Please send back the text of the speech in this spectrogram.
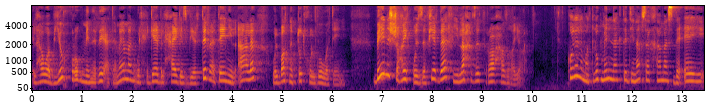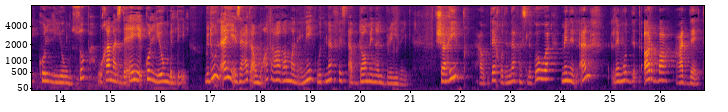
الهواء بيخرج من الرئة تماما والحجاب الحاجز بيرتفع تاني لأعلى والبطن بتدخل جوه تاني. بين الشهيق والزفير ده في لحظة راحة صغيرة. كل اللي مطلوب منك تدي نفسك خمس دقايق كل يوم الصبح وخمس دقايق كل يوم بالليل. بدون أي إزعاج أو مقاطعة غمض عينيك وتنفس abdominal breathing. شهيق أو تاخد النفس لجوه من الأنف لمدة أربع عدات.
